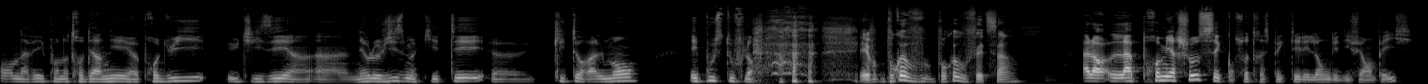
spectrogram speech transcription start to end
On avait pour notre dernier euh, produit utilisé un, néologisme qui était euh, clitoralement époustouflant. Et pourquoi vous, pourquoi vous faites ça? Alors, la première chose, c'est qu'on souhaite respecter les langues des différents pays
